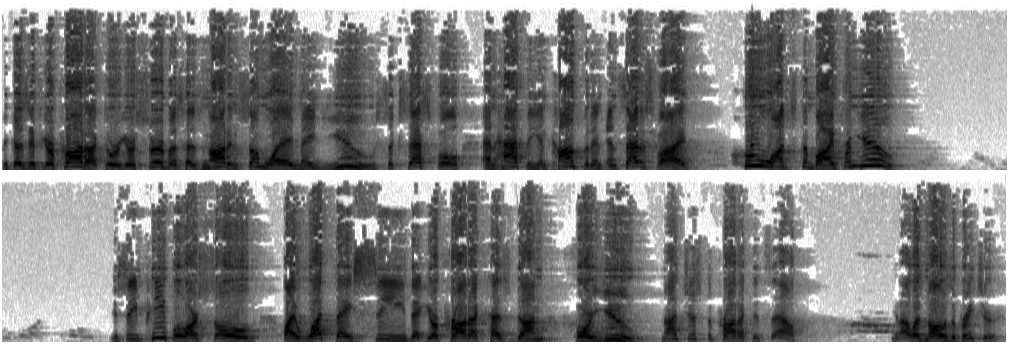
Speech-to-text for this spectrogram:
Because if your product or your service has not in some way made you successful and happy and confident and satisfied, who wants to buy from you? You see, people are sold by what they see that your product has done for you, not just the product itself. You know, I wasn't always a preacher.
